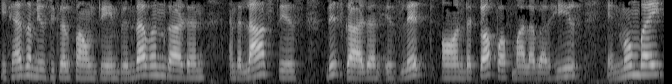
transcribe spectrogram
It has a musical fountain, Brindavan Garden and the last is this garden is lit on the top of Malabar Hills in Mumbai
